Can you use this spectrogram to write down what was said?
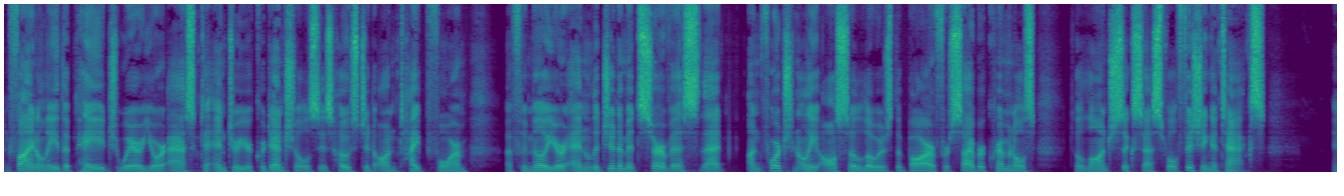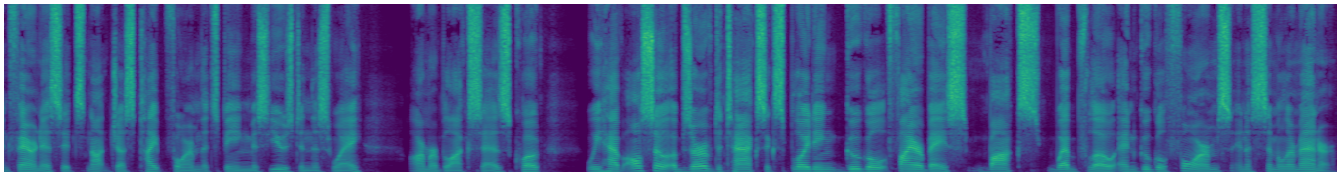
And finally, the page where you're asked to enter your credentials is hosted on Typeform, a familiar and legitimate service that unfortunately also lowers the bar for cybercriminals to launch successful phishing attacks. In fairness, it's not just Typeform that's being misused in this way. Armorblox says, quote, we have also observed attacks exploiting Google Firebase, Box, Webflow, and Google Forms in a similar manner.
